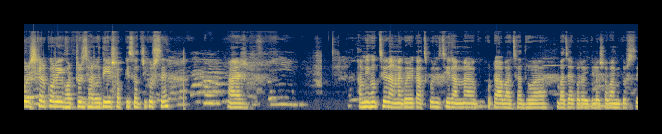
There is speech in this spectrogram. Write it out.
পরিষ্কার করে ঘরটর ঝাড়ু দিয়ে সব কিছু অদ্রি করছে। আর আমি হচ্ছে রান্নাঘরে কাজ করেছি, রান্না, কোটা, বাছা, ধোয়া, বাজার করা, এগুলো সব আমি করছি।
